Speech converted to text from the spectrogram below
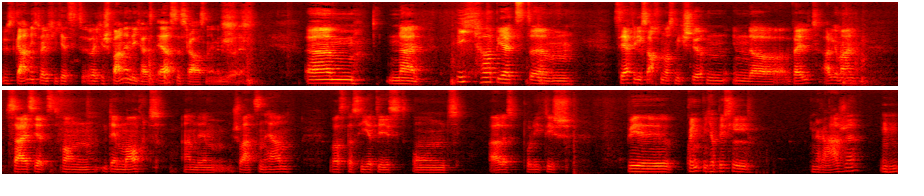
Du wüsst gar nicht, welche, ich jetzt, welche spannende ich als erstes rausnehmen würde. Ähm, nein. Ich habe jetzt ähm, sehr viele Sachen, was mich störten in der Welt allgemein. Sei es jetzt von dem Mord an dem schwarzen Herrn, was passiert ist und alles politisch bringt mich ein bisschen in Rage. Mhm.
